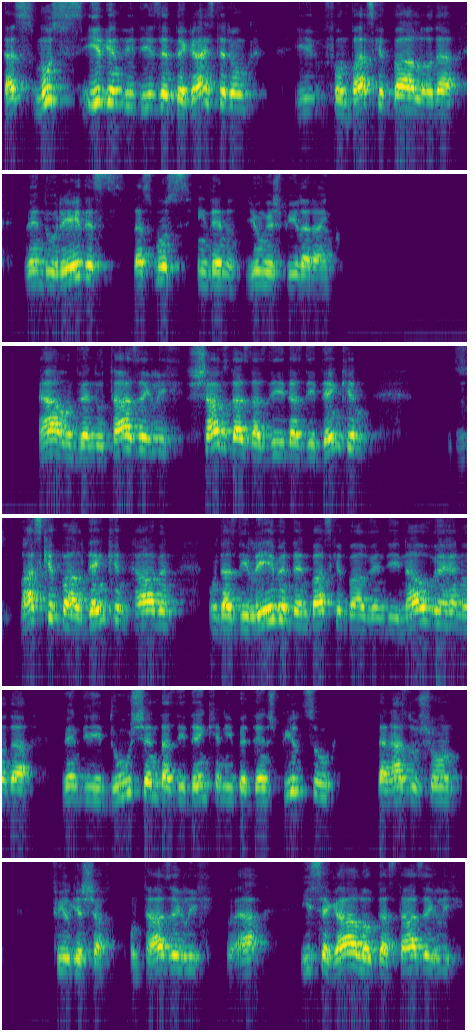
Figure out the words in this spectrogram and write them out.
Das muss irgendwie diese Begeisterung von Basketball oder wenn du redest, das muss in den jungen Spieler reinkommen. Ja, und wenn du tatsächlich schaffst, dass, dass, die, dass die denken, Basketball denken haben und dass die leben den Basketball, wenn die nachwählen oder wenn die duschen, dass die denken über den Spielzug, dann hast du schon viel geschafft. Und tatsächlich, ja, ist egal, ob das tatsächlich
